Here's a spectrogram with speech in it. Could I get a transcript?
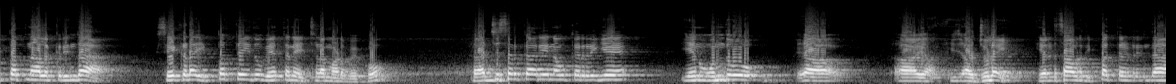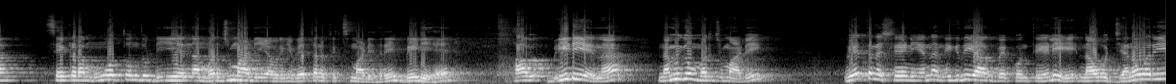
ಇಪ್ಪತ್ನಾಲ್ಕರಿಂದ ಶೇಕಡ ಇಪ್ಪತ್ತೈದು ವೇತನ ಹೆಚ್ಚಳ ಮಾಡಬೇಕು. ರಾಜ್ಯ ಸರ್ಕಾರಿ ನೌಕರರಿಗೆ ಏನು ಒಂದು ಜುಲೈ ಎರಡು ಸಾವಿರದ ಇಪ್ಪತ್ತೆರಡರಿಂದ ಶೇಕಡ ಮೂವತ್ತೊಂದು ಡಿ ಎನ್ನ ಮರ್ಜ್ ಮಾಡಿ ಅವರಿಗೆ ವೇತನ ಫಿಕ್ಸ್ ಮಾಡಿದ್ರಿ, ಬಿ ಡಿ ಎ. ಆ ಬಿ ಡಿ ಎನ ನಮಗೂ ಮರ್ಜ್ ಮಾಡಿ ವೇತನ ಶ್ರೇಣಿಯನ್ನು ನಿಗದಿ ಆಗಬೇಕು ಅಂತೇಳಿ ನಾವು ಜನವರಿ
